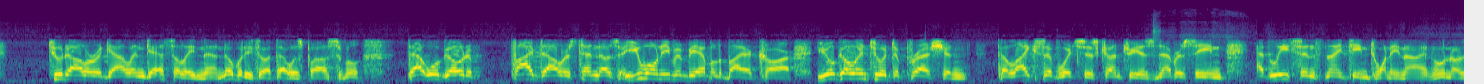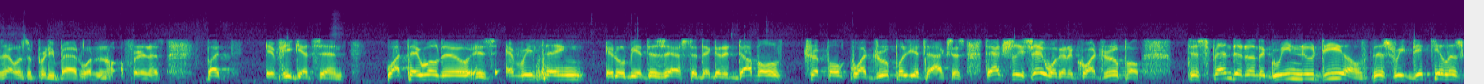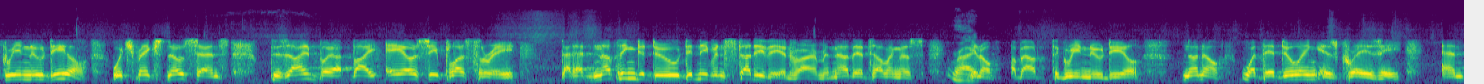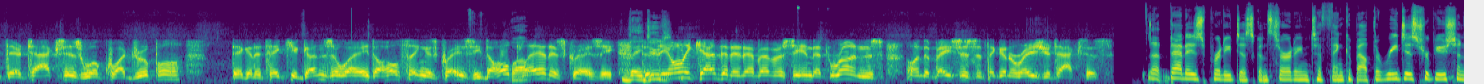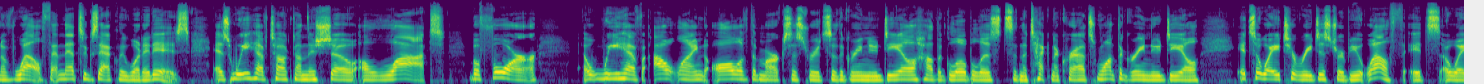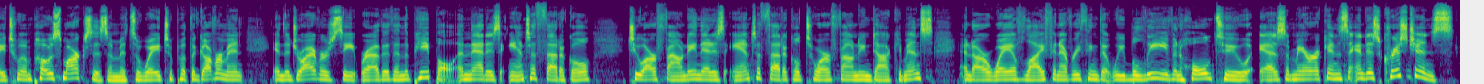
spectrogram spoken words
$2 a gallon gasoline now. Nobody thought that was possible. That will go to five dollars, ten dollars. You won't even be able to buy a car. You'll go into a depression the likes of which this country has never seen, at least since 1929. Who knows? That was a pretty bad one, in all fairness. But if he gets in, what they will do is everything, it'll be a disaster. They're going to double, triple, quadruple your taxes. They actually say we're going to quadruple. To spend it on the Green New Deal, this ridiculous Green New Deal, which makes no sense, designed by, by AOC plus three, that had nothing to do, didn't even study the environment. Now they're telling us, right. you know, about the Green New Deal. No, no. What they're doing is crazy. And their taxes will quadruple. They're going to take your guns away. The whole thing is crazy. The whole well, plan is crazy. They this do... is the only candidate I've ever seen that runs on the basis that they're going to raise your taxes. That is pretty disconcerting to think about the redistribution of wealth. And that's exactly what it is. As we have talked on this show a lot before, we have outlined all of the Marxist roots of the Green New Deal, how the globalists and the technocrats want the Green New Deal. It's a way to redistribute wealth. It's a way to impose Marxism. It's a way to put the government in the driver's seat rather than the people. And that is antithetical to our founding. That is antithetical to our founding documents and our way of life and everything that we believe and hold to as Americans and as Christians.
